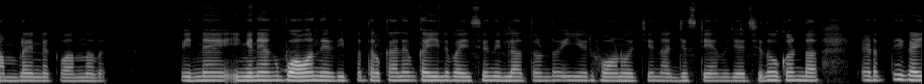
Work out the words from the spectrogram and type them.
കംപ്ലൈന്റ് ഒക്കെ വന്നത്. പിന്നെ ഇങ്ങനെ അങ്ങ് പോവാൻ നേരത്തി ഇപ്പം തൽക്കാലം കയ്യിൽ പൈസയൊന്നും ഇല്ലാത്തതുകൊണ്ട് ഈ ഒരു ഫോൺ വെച്ച് തന്നെ അഡ്ജസ്റ്റ് ചെയ്യാമെന്ന് വിചാരിച്ചു. നോക്കണ്ട ഇടത്തെ കൈ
